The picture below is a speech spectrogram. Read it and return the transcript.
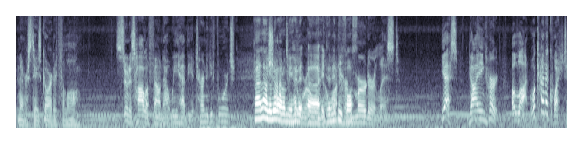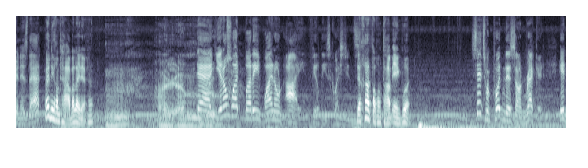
it never stays guarded for long. As soon as Hala found out we had the Eternity Forge, ฮาร่า we รู้ shot ว่า up เรา to มี Numero เอ่อ Uno Eternity on her Force murder list. Yes, dying hurt. A lot. What kind of question is that? เฮ้ยนี่คำถามอะไรเนี่ยฮะ I am. Yeah, you know what, buddy? Why don't I field these questions? เดี๋ยวข้าตอบคำถามเองเพื่อน Since we're putting this on record, it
